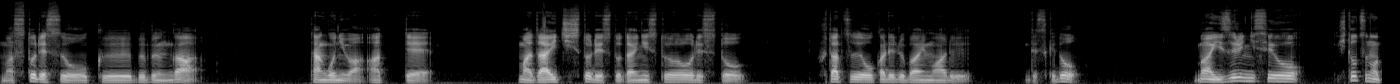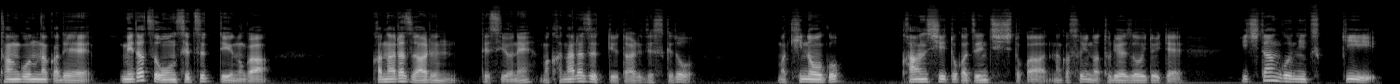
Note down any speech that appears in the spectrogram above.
まあ、ストレスを置く部分が単語にはあって、まあ、第一ストレスと第二ストレスと二つ置かれる場合もあるんですけど、まあ、いずれにせよ、一つの単語の中で目立つ音節っていうのが必ずあるんですよね。まあ、必ずって言うとあれですけど、まあ、機能語、漢詞とか前置詞とか、なんかそういうのはとりあえず置いといて、一単語につき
